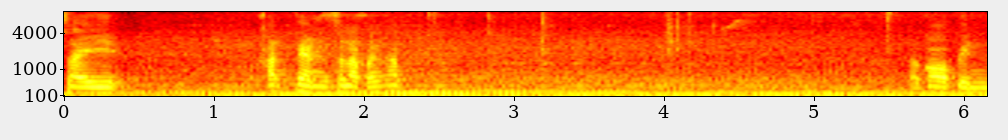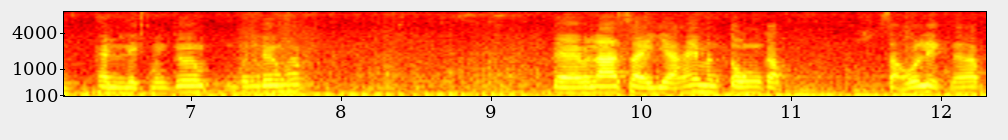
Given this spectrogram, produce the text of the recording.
ใส่คัดแผ่นสลับกันครับ แล้วก็เป็นแผ่นเหล็กเหมือนเดิมเหมือนเดิมครับ แต่เวลาใส่อย่าให้มันตรงกับเสาเหล็กนะครับ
